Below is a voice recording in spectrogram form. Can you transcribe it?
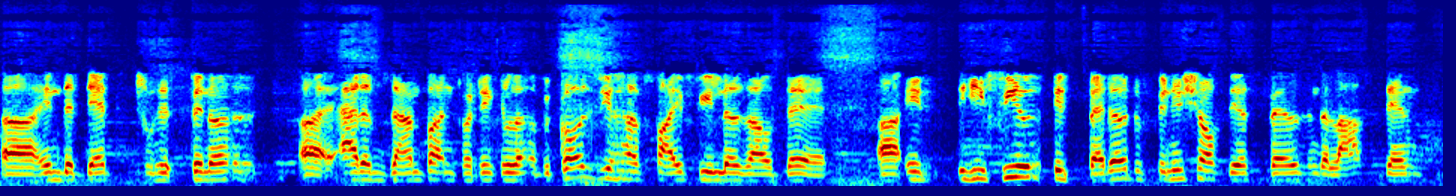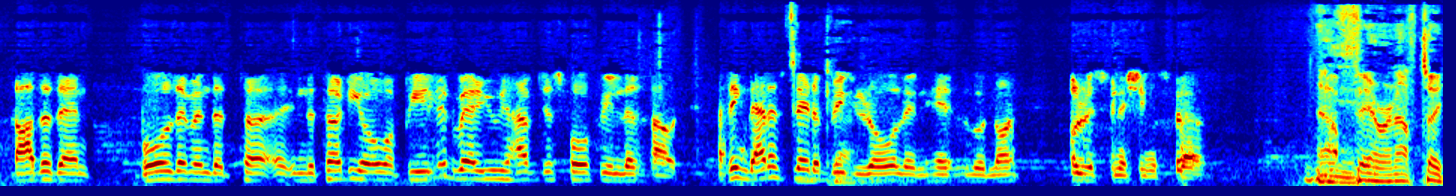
uh, in the depth to his spinners. Uh, Adam Zampa in particular, because you have five fielders out there, uh, it, he feels it's better to finish off their spells in the last ten rather than bowl them in the thir- in the 30 over period where you have just four fielders out. I think that has played a big role in Hazlewood not always finishing spells. No, fair enough too.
